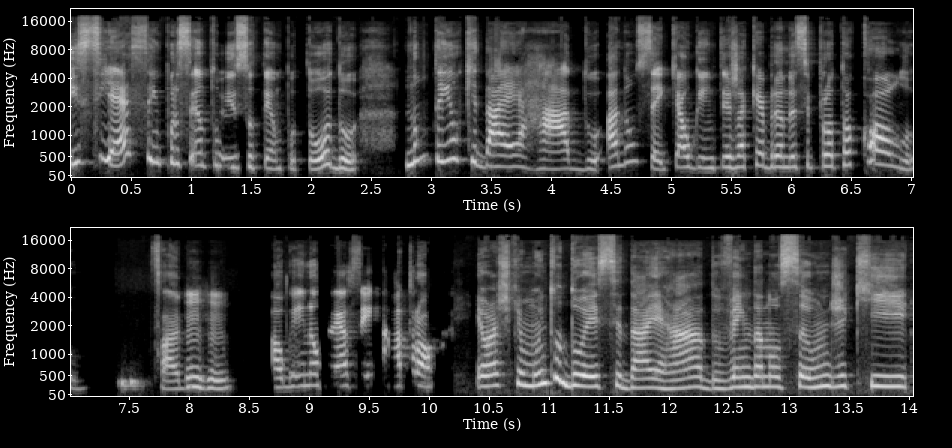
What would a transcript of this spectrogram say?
E se é 100% isso o tempo todo, não tem o que dar errado, a não ser que alguém esteja quebrando esse protocolo, sabe? Uhum. Alguém não vai aceitar a troca. Eu acho que muito do esse dar errado vem da noção de que,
